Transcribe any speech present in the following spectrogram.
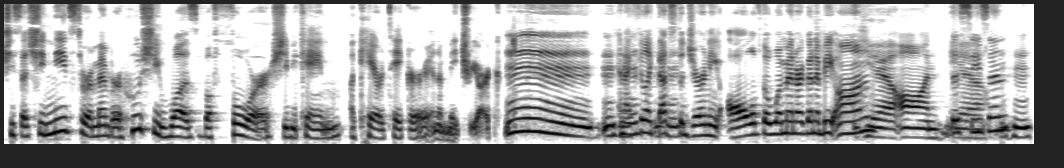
She said she needs to remember who she was before she became a caretaker and a matriarch. Mm, And I feel like that's the journey all of the women are going to be on yeah on this yeah. season Mhm.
